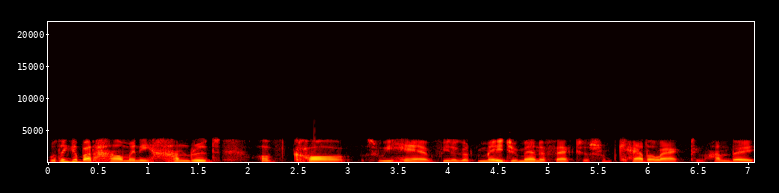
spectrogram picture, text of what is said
Well, think about how many hundreds of cars we have. You know, got major manufacturers from Cadillac to Hyundai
